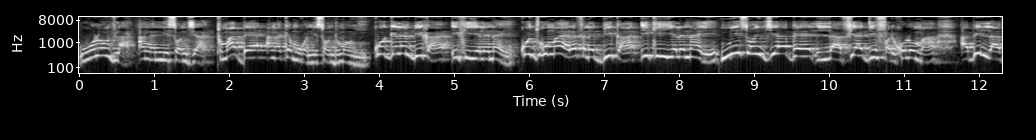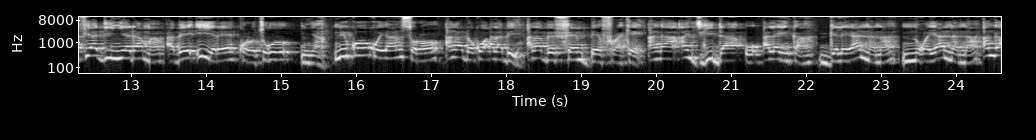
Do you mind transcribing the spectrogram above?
wolonfila an ka ninsɔndiya tuma bɛɛ an ka kɛ mɔgɔ ninsɔn dumanw ye ko gwɛlɛn b'i kan i k'i yɛlɛ n'a ye ko juguma yɛrɛ fɛnɛ b'i kan i k'i yɛlɛ n'a ye ninsɔndiya bɛ lafiya di farikolo ma a be lafiya di ɲɛda ma a be i yɛrɛ kɔrɔcogo ɲa ni ko ko y'an sɔrɔ an ka dɔ ko ala be ala bɛ fɛɛn bɛɛ furakɛ an ka an jigi da o ala ɲi kan gwɛlɛya nana nɔgɔya nana an ka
